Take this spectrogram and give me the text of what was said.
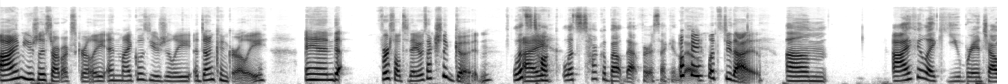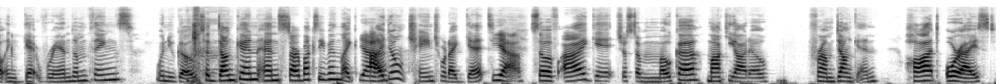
I'm usually a Starbucks girly, and Mychal's usually a Dunkin' girly. And first of all, today was actually good. Let's I- talk. Let's talk about that for a second. Okay, let's do that. Um, I feel like you branch out and get random things when you go to Dunkin' and Starbucks. Even like Yeah. I don't change what I get. Yeah, So if I get just a mocha macchiato from Dunkin', hot or iced,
